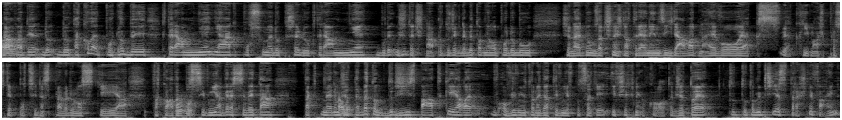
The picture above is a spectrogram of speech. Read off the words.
Dávat je do, do takové podoby, která mě nějak posune dopředu, která mě bude užitečná, protože kdyby to mělo podobu, že najednou začneš na trénincích dávat najevo, jak, jaký máš prostě pocit nespravedlnosti a taková ta mhm. pasivní agresivita, tak nejenom, že tebe to drží zpátky, ale ovlivňuje to negativně v podstatě i všechny okolo. Takže to, je, to, to, to mi přijde strašně fajn,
